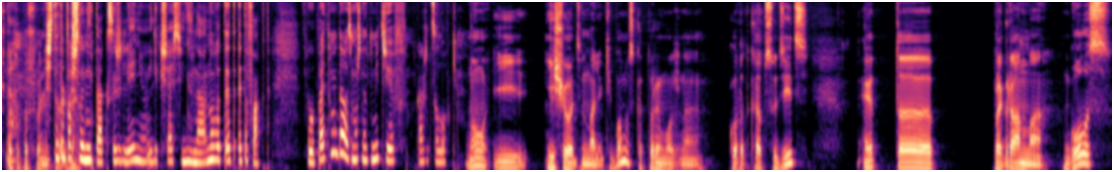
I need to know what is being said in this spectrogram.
Что-то да. пошло не Что-то так. пошло да? не так, к сожалению, или к счастью, не знаю. Ну, вот это, это факт. Поэтому, да, возможно, Дмитриев кажется ловким. Ну, и еще один маленький бонус, который можно коротко обсудить, это программа «Голос»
